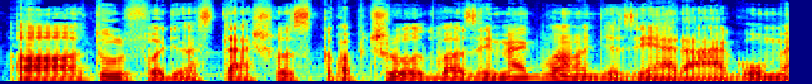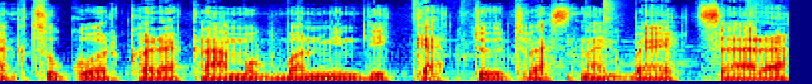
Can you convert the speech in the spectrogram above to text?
A túlfogyasztáshoz kapcsolódva azért megvan, hogy az ilyen rágó meg cukorka reklámokban mindig kettőt vesznek be egyszerre.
